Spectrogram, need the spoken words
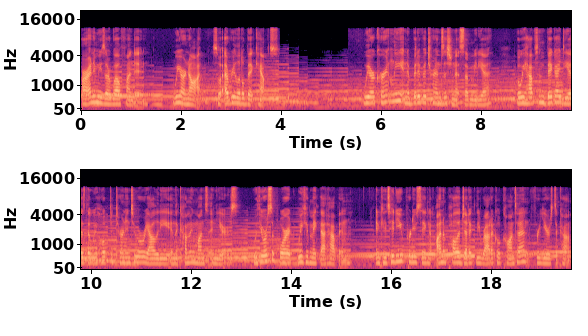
Our enemies are well funded, we are not, so every little bit counts. We are currently in a bit of a transition at Submedia, but we have some big ideas that we hope to turn into a reality in the coming months and years. With your support, we can make that happen and continue producing unapologetically radical content for years to come.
